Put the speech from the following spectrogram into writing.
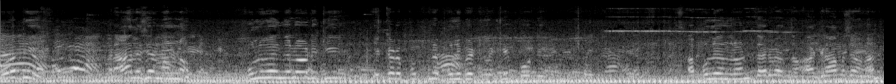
పోటీ. రాయలసీమ అన్నం. పులివెందులోనికి ఇక్కడ పుట్టిన పులిపెట్టలకి పోటీ. ఆ పులివెందులోని తరివేద్దాం. ఆ గ్రామ సేవనాన్ని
